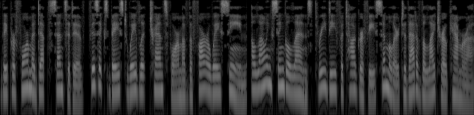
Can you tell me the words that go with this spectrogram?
they perform a depth-sensitive, physics-based wavelet transform of the far-away scene, allowing single-lens 3D photography similar to that of the Lytro camera.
